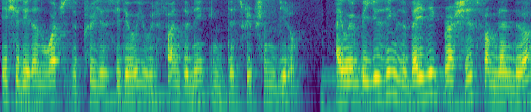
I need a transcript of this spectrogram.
If you didn't watch the previous video you will find the link in the description below. I will be using the basic brushes from Blender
